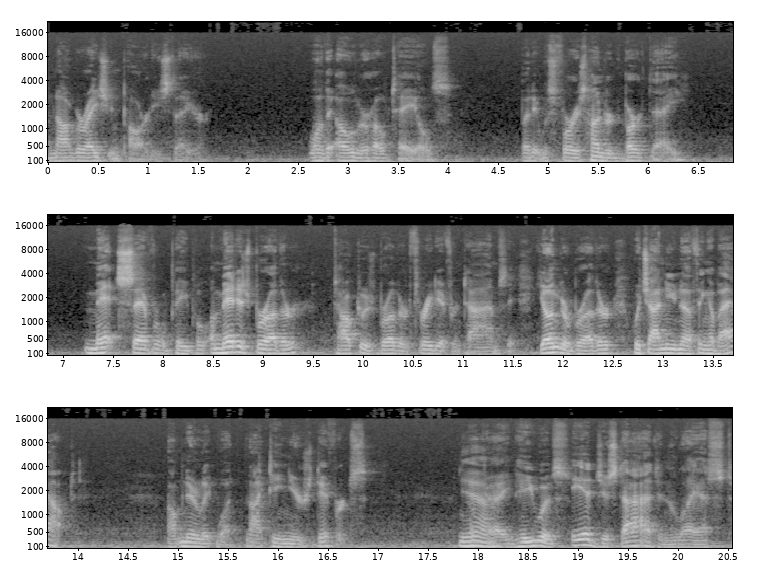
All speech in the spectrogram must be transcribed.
inauguration parties there. One of the older hotels, but it was for his 100th birthday. Met several people. I met his brother, talked to his brother three different times, younger brother, which I knew nothing about. I'm nearly, what, 19 years difference. Yeah. Okay. He was he had just died in the last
